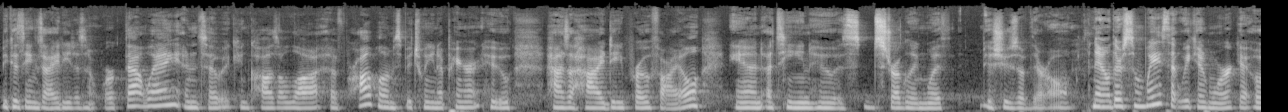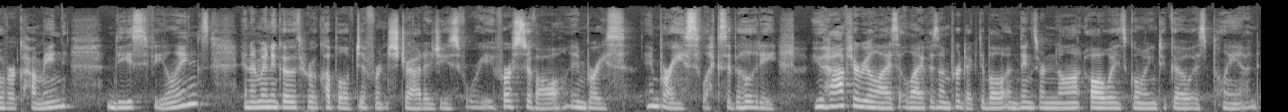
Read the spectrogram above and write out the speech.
because anxiety doesn't work that way. And so it can cause a lot of problems between a parent who has a high D profile and a teen who is struggling with issues of their own. Now, there's some ways that we can work at overcoming these feelings, and I'm going to go through a couple of different strategies for you. First of all, embrace embrace flexibility. You have to realize that life is unpredictable and things are not always going to go as planned.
